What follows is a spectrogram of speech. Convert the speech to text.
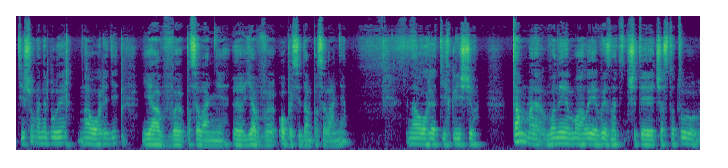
ті, що в мене були на огляді. Я в посиланні, е, я в описі дам посилання на огляд тих кліщів. Там е, вони могли визначити частоту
